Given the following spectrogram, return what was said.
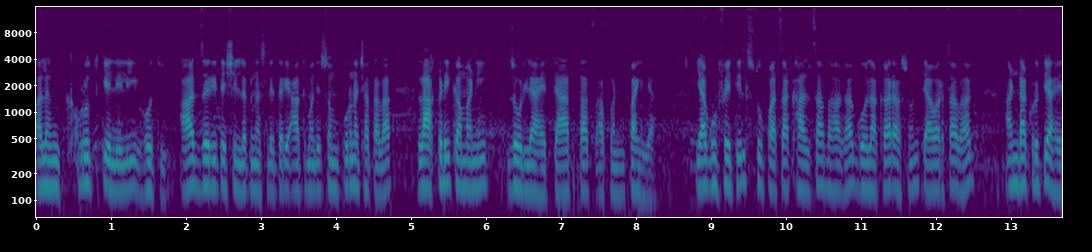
अलंकृत केलेली होती. आज जरी ते शिल्लक नसले तरी आतमध्ये संपूर्ण छताला लाकडी कमानी जोडल्या आहेत त्या आत्ताच आपण पाहिल्या. या गुफेतील स्तूपाचा खालचा भाग हा गोलाकार असून त्यावरचा भाग अंडाकृती आहे.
